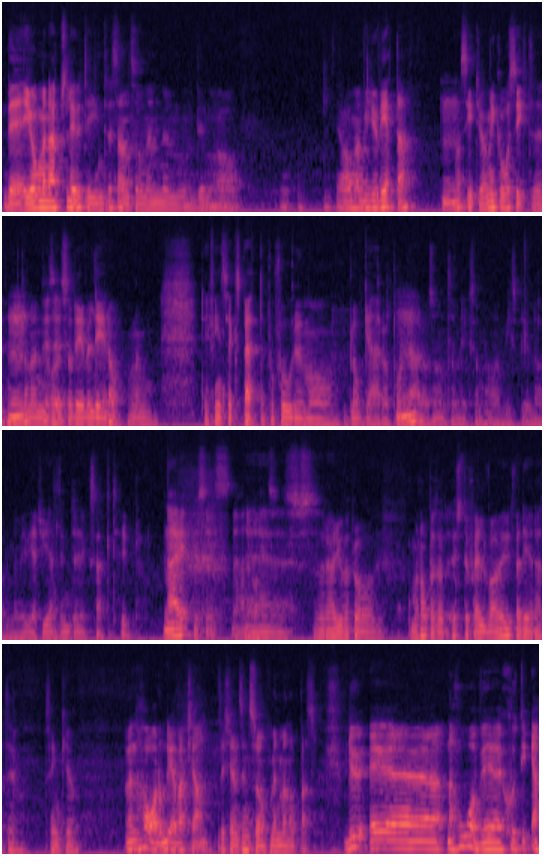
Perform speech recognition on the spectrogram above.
Det, jo men absolut, det är intressant så men... Det, ja, ja, man vill ju veta. Mm. Man sitter ju och har mycket åsikter. Mm, så det är väl det då. Man, det finns experter på forum och bloggar och poddar Mm. och sånt som liksom har en viss bild av det. Men vi vet ju egentligen inte exakt hur. Nej, precis. Det hade varit... Eh, Så det hade ju varit bra. Man hoppas att Öster själva har utvärderat det, tänker jag. Men har de det verkligen? Det känns inte så, men man hoppas. Du, eh, när HV71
